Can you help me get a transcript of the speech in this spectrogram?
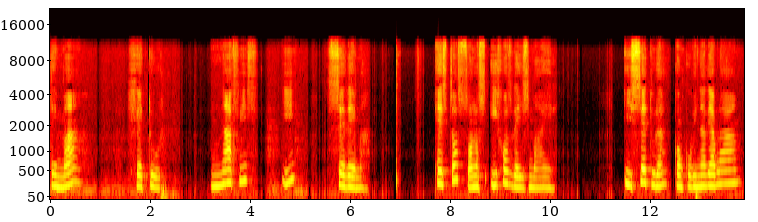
Tema, Getur. Nafis y Sedema. Estos son los hijos de Ismael. Y Setura, concubina de Abraham,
